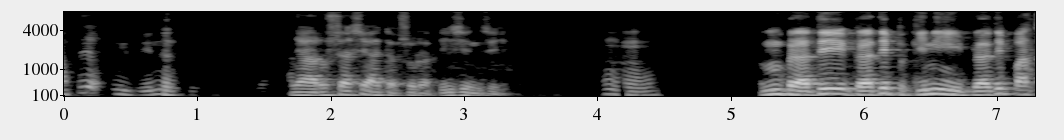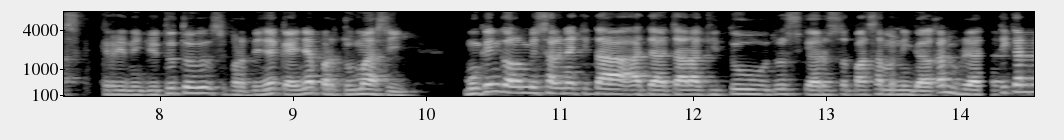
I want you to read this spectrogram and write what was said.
pasti ngizinin sih Ya harusnya sih ada surat izin sih. Mm-mm. Hmm, berarti berarti begini, berarti pas screening gitu tuh sepertinya kayaknya percuma sih. Mungkin kalau misalnya kita ada acara gitu terus harus terpaksa meninggalkan berarti kan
